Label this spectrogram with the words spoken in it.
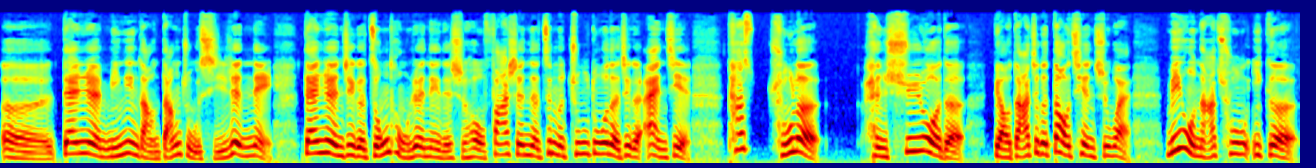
呃担任民进党党主席任内，担任这个总统任内的时候发生的这么诸多的这个案件，他除了很虚弱的表达这个道歉之外，没有拿出一个。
